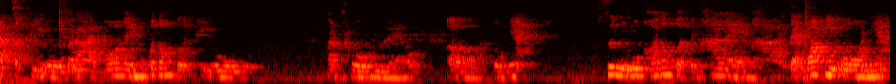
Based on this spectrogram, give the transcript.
ตัดจาก PO ก็ได้ เพราะว่าไงมุกก็ต้องเปิด PO control อยู่แล้ว เอ่อตรงเนี้ย ซึ่งมุกเขาต้องเปิดเป็นค่าแรงค่าอะไรแต่ว่า PO เนี้ย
